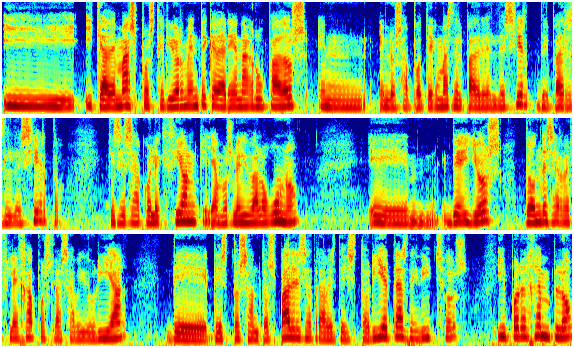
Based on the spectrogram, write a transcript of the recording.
y, que además posteriormente quedarían agrupados en, en, los apotegmas del Padre del Desierto, de Padres del Desierto, que es esa colección que ya hemos leído alguno, Em, de ellos, donde se refleja pues la sabiduría de, estos santos padres a través de historietas, de dichos. Y por ejemplo,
